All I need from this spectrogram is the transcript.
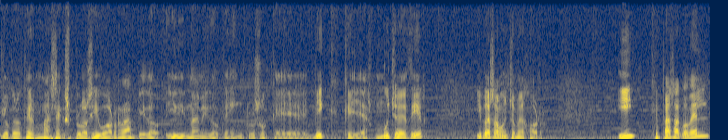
yo creo que es más explosivo, rápido y dinámico que incluso que Vic, que ya es mucho decir, y pasa mucho mejor. ¿Y qué pasa con él?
